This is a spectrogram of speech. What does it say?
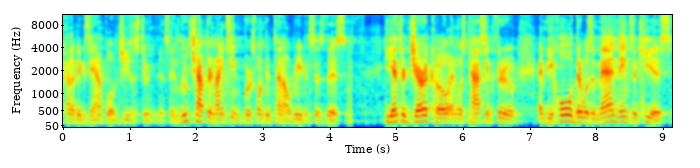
kind of example of Jesus doing this. In Luke chapter 19, verse 1 through 10, I'll read. It says this He entered Jericho and was passing through, and behold, there was a man named Zacchaeus.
